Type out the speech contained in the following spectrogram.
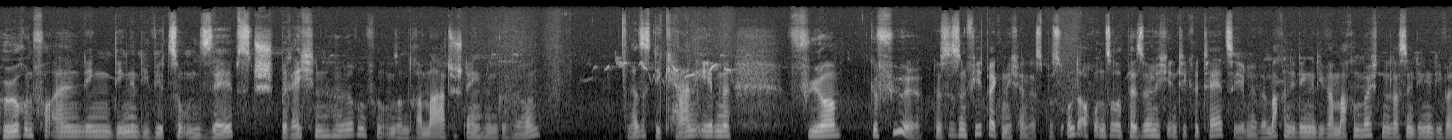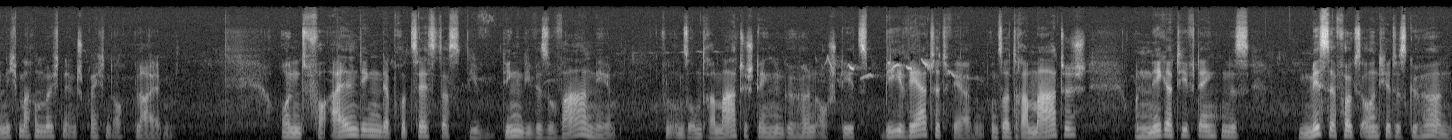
hören vor allen Dingen Dinge, die wir zu uns selbst sprechen hören, von unserem dramatisch denkenden Gehirn. Das ist die Kernebene für Gefühl. Das ist ein Feedback-Mechanismus und auch unsere persönliche Integritätsebene. Wir machen die Dinge, die wir machen möchten und lassen die Dinge, die wir nicht machen möchten, entsprechend auch bleiben. Und vor allen Dingen der Prozess, dass die Dinge, die wir so wahrnehmen, von unserem dramatisch denkenden Gehirn auch stets bewertet werden. Unser dramatisch und negativ denkendes, misserfolgsorientiertes Gehirn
